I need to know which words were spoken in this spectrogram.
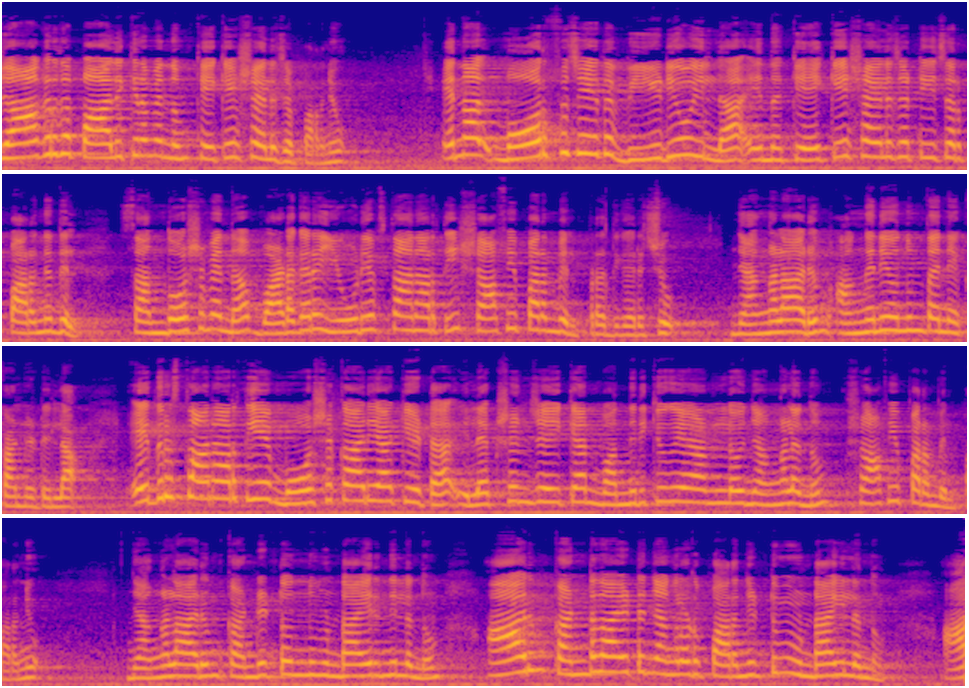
ജാഗ്രത പാലിക്കണമെന്നും കെ കെ ശൈലജ പറഞ്ഞു. എന്നാൽ മോർഫ് ചെയ്ത വീഡിയോ ഇല്ല എന്ന് കെ കെ ശൈലജ ടീച്ചർ പറഞ്ഞതിൽ സന്തോഷമെന്ന് വടകര യു ഡി എഫ് സ്ഥാനാർത്ഥി ഷാഫി പറമ്പിൽ പ്രതികരിച്ചു. ഞങ്ങളാരും അങ്ങനെയൊന്നും തന്നെ കണ്ടിട്ടില്ല. എതിർ സ്ഥാനാർത്ഥിയെ മോശക്കാരിയാക്കിയിട്ട് ഇലക്ഷൻ ജയിക്കാൻ വന്നിരിക്കുകയാണല്ലോ ഞങ്ങളെന്നും ഷാഫി പറമ്പിൽ പറഞ്ഞു. ഞങ്ങളാരും കണ്ടിട്ടൊന്നും ഉണ്ടായിരുന്നില്ലെന്നും ആരും കണ്ടതായിട്ട് ഞങ്ങളോട് പറഞ്ഞിട്ടും ഉണ്ടായില്ലെന്നും ആ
